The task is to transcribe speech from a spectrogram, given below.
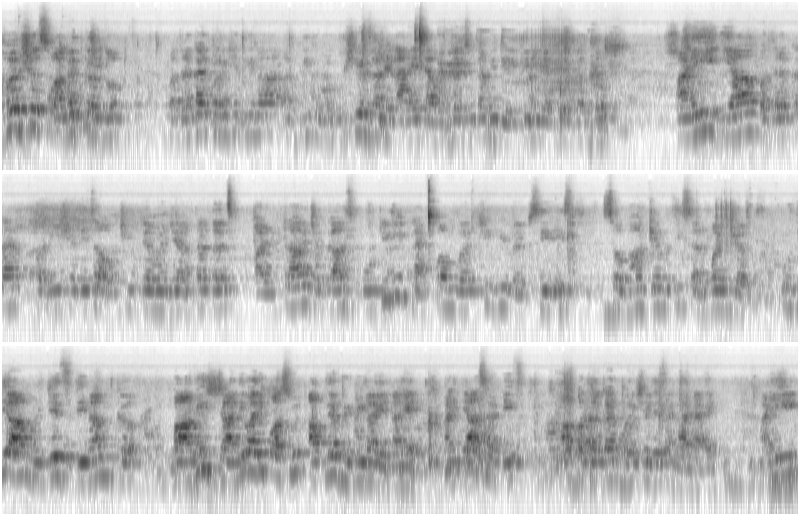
सहर्ष स्वागत करतो. पत्रकार परिषदेला अगदी उशीर झालेला आहे त्याबद्दल सुद्धा मी दिलगिरी व्यक्त करतो. आणि या पत्रकार परिषदेचं औचित्य म्हणजे अर्थातच अल्ट्रा जकास ओटीटी प्लॅटफॉर्मवरची ही वेब सिरीज सौभाग्यवती सरपंच. उद्या म्हणजेच दिनांक बावीस जानेवारी पासून आपल्या भेटीला येत आहे. आणि त्यासाठीच हा पत्रकार परिषदेचा घाट आहे. आणि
